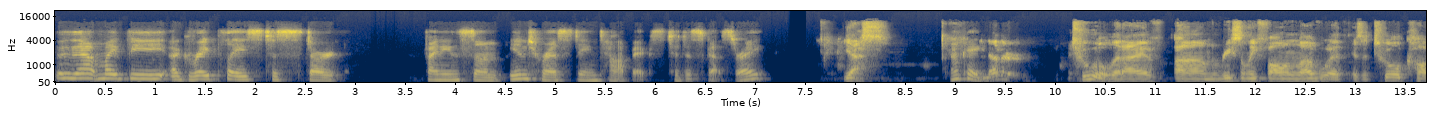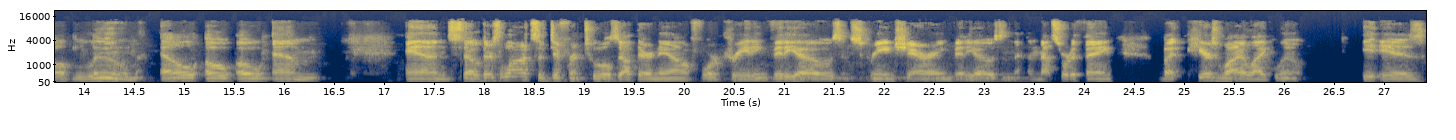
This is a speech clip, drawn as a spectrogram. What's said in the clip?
that might be a great place to start finding some interesting topics to discuss, right? Yes. Okay. Another tool that I've um, recently fallen in love with is a tool called Loom, L O O M. And so there's lots of different tools out there now for creating videos and screen sharing videos and, and that sort of thing. But here's why I like Loom it is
